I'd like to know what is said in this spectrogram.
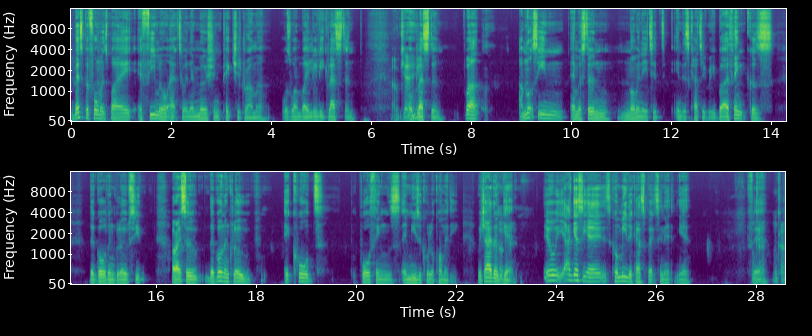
best performance by a female actor in a motion picture drama was won by Lily Gladstone or Okay. Gladstone, but I'm not seeing Emma Stone nominated in this category. But I think because the Golden Globe, she, all right. So the Golden Globe, it called Poor Things a musical or comedy, which I don't Okay. get. You know, yeah, I guess yeah, it's comedic aspects in it. Yeah, fair. Okay. Okay.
